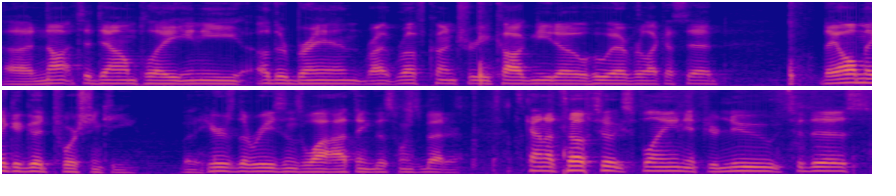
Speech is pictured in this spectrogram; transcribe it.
Uh, not to downplay any other brand, right? Rough Country, Cognito, whoever, like I said, they all make a good torsion key. But here's the reasons why I think this one's better. It's kind of tough to explain if you're new to this,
